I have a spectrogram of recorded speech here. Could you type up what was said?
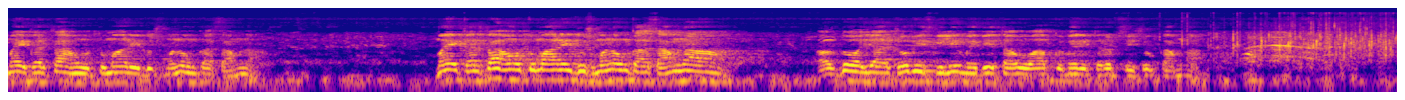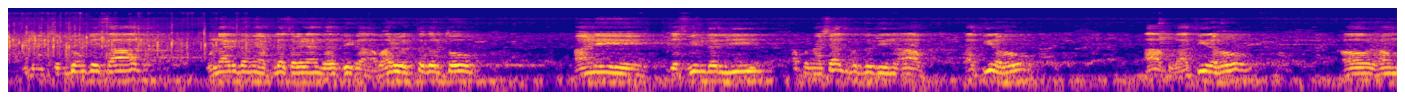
मैं करता हूँ तुम्हारे दुश्मनों का सामना. मैं करता हूँ तुम्हारे दुश्मनों का सामना. और 2024 के लिए मैं देता हूँ आपको मेरी तरफ़ से शुभकामना. शब्दों के साथ पुन्हा एकदा मी आपल्या सगळ्यांसाठी आभार व्यक्त करतो. जसविंदर जी आपण अशाच पद्धतीने आप गाती रहो. आप गाती रहो और हम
